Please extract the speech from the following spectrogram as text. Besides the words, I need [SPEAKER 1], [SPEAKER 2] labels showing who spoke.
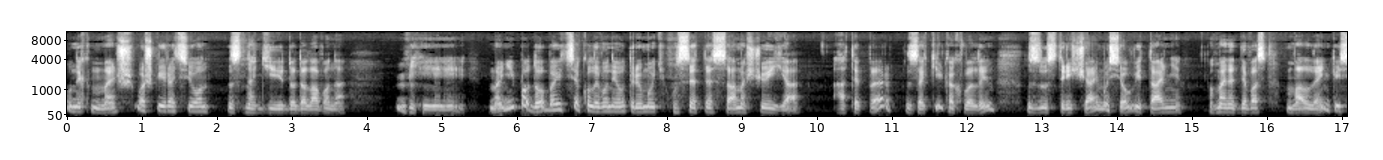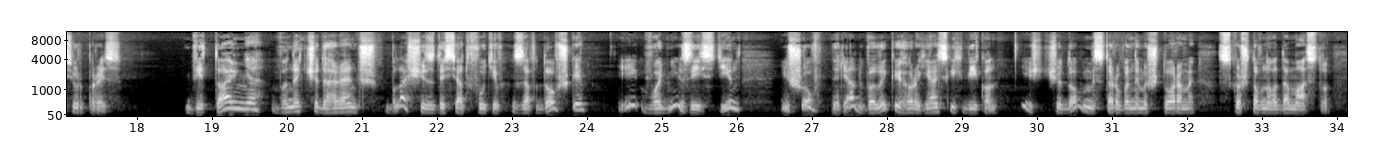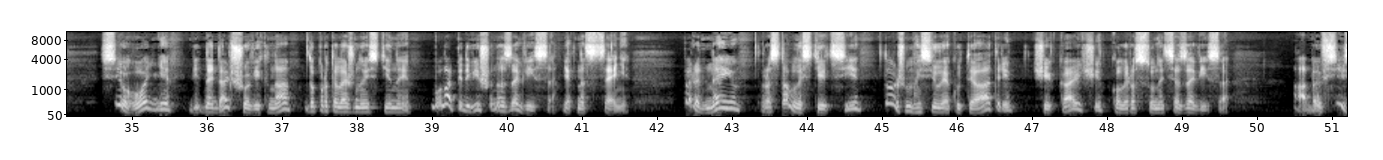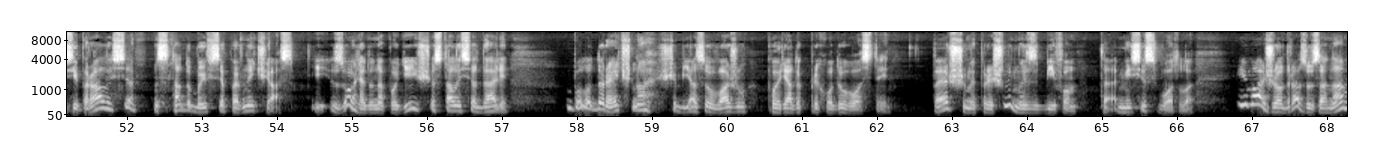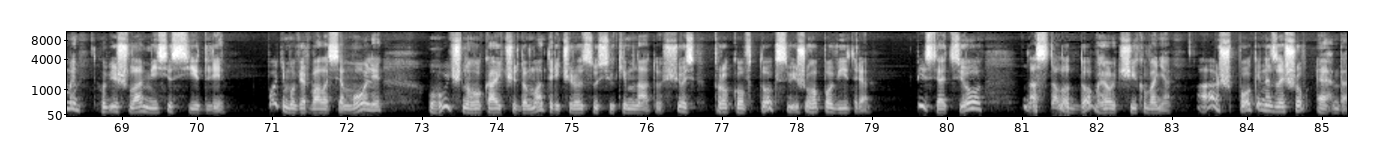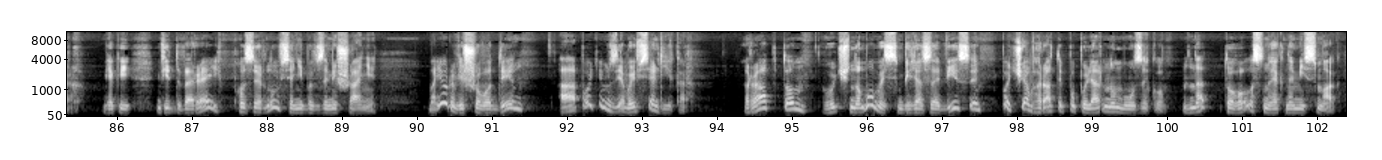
[SPEAKER 1] у них менш важкий раціон, з надією додала вона. Ні, мені подобається, коли вони отримують усе те саме, що і я. А тепер за кілька хвилин зустрічаємося у вітальні. У мене для вас маленький сюрприз. Вітальня в Нетчедгренч була 60 футів завдовжки, і в одній з її стін йшов ряд великих георгіанських вікон із чудовими старовинними шторами з коштовного дамасту. Сьогодні від найдальшого вікна до протилежної стіни була підвішена завіса, як на сцені. Перед нею розставили стільці, тож ми сіли як у театрі, чекаючи, коли розсунеться завіса. Аби всі зібралися, знадобився певний час, і з огляду на події, що сталися далі, було доречно, щоб я зауважив порядок приходу гостей. Першими прийшли ми з біфом та місіс Вотло, і майже одразу за нами увійшла місіс Сідлі. Потім увірвалася Молі, гучно гукаючи до матері через усю кімнату щось про ковток свіжого повітря. Після цього настало довге очікування, аж поки не зайшов Егберг, який від дверей озирнувся, ніби в замішанні. Майор війшов один, а потім з'явився лікар. Раптом гучномовець біля завіси почав грати популярну музику, надто голосно, як на мій смак.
